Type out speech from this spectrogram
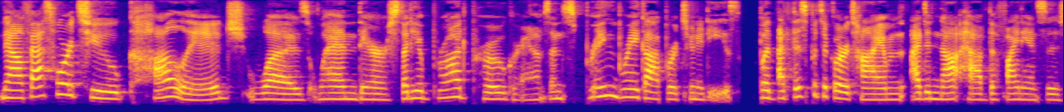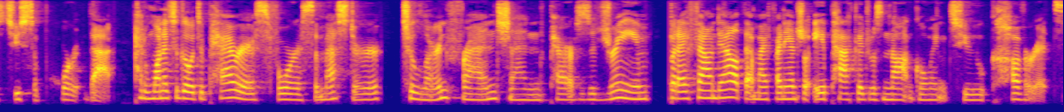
Now, fast forward to college was when there are study abroad programs and spring break opportunities. But at this particular time, I did not have the finances to support that. I wanted to go to Paris for a semester to learn French, and Paris is a dream. But I found out that my financial aid package was not going to cover it.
